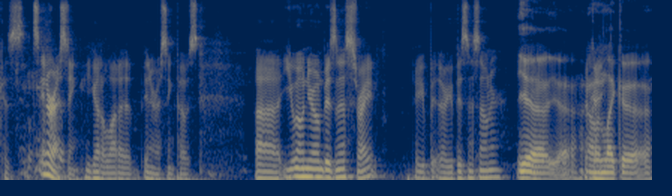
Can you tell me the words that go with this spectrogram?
because it's interesting. You got a lot of interesting posts. Uh, you own your own business, right? Are you are you a business owner? Yeah, yeah. I own like a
